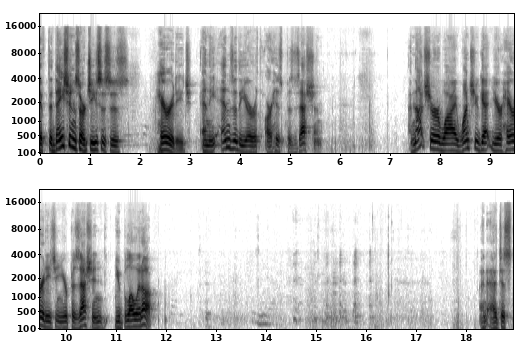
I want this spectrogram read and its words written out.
if the nations are Jesus' heritage and the ends of the earth are his possession, I'm not sure why once you get your heritage and your possession, you blow it up. And I just,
